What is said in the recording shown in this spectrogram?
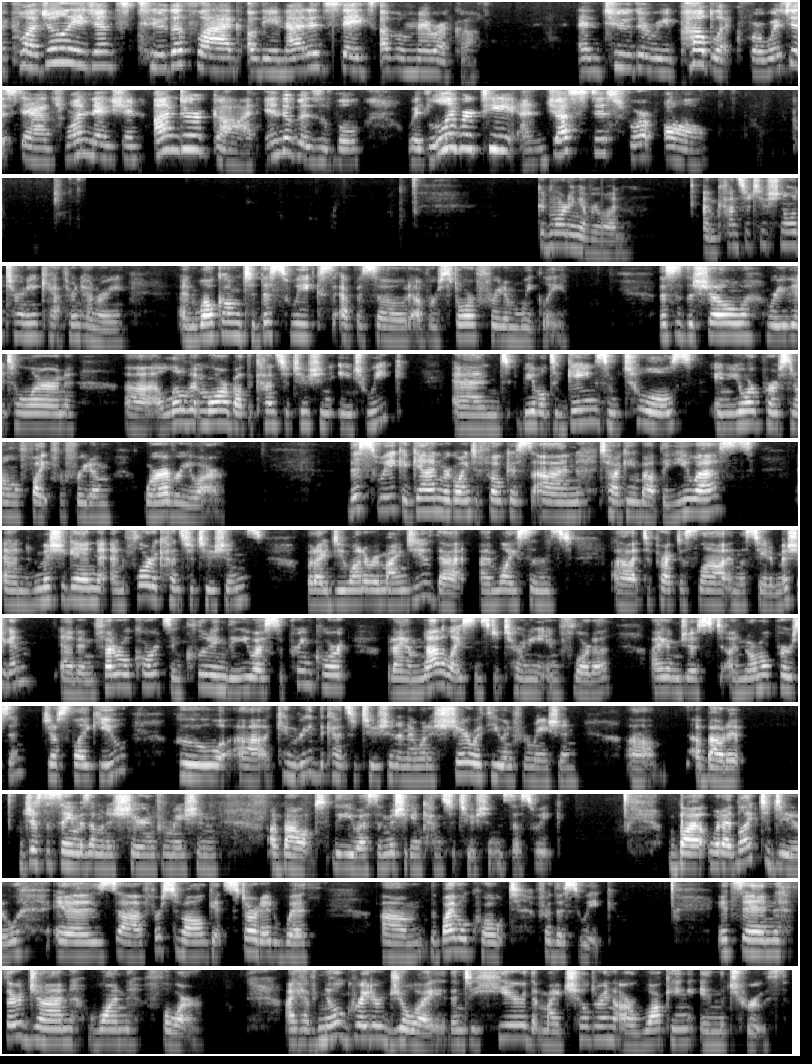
I pledge allegiance to the flag of the United States of America and to the republic for which it stands, one nation, under God, indivisible, with liberty and justice for all. Good morning, everyone. I'm constitutional attorney Catherine Henry, and welcome to this week's episode of Restore Freedom Weekly. This is the show where you get to learn uh, a little bit more about the Constitution each week and be able to gain some tools in your personal fight for freedom wherever you are. This week, again, we're going to focus on talking about the US and Michigan and Florida constitutions but I do want to remind you that I'm licensed uh, to practice law in the state of Michigan and in federal courts, including the U.S. Supreme Court, but I am not a licensed attorney in Florida. I am just a normal person, just like you, who uh, can read the Constitution, and I want to share with you information um, about it, just the same as I'm going to share information about the U.S. and Michigan constitutions this week. But what I'd like to do is, uh, first of all, get started with um, the Bible quote for this week. It's in 3 John 1 4. I have no greater joy than to hear that my children are walking in the truth.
